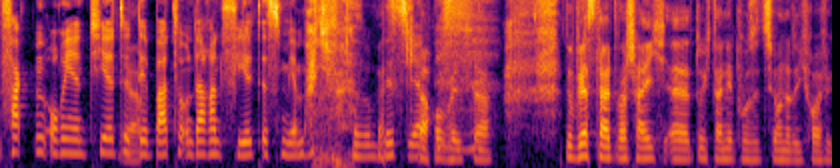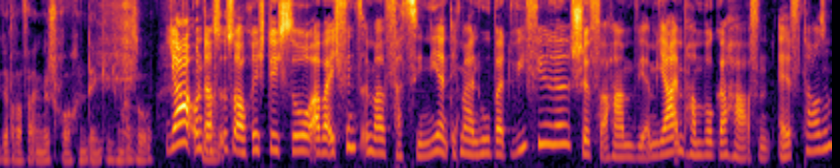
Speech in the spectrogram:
faktenorientierte ja. Debatte und daran fehlt es mir manchmal so ein das bisschen. Glaube ich, ja. Du wirst halt wahrscheinlich äh, durch deine Position natürlich häufiger darauf angesprochen, denke ich mal so. Ja, und ja. das ist auch richtig so, aber ich finde es immer faszinierend. Ich meine, Hubert, wie viele Schiffe haben wir im Jahr im Hamburger Hafen? 11.000?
